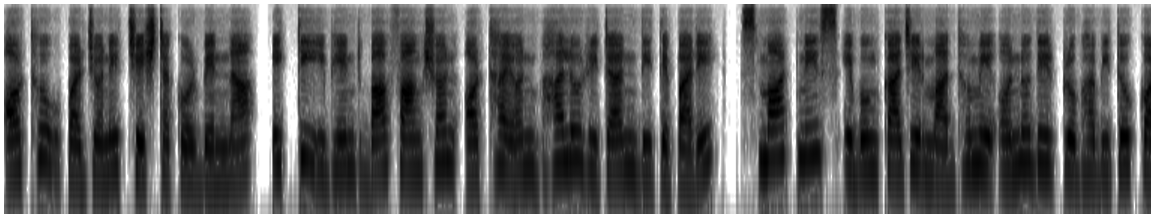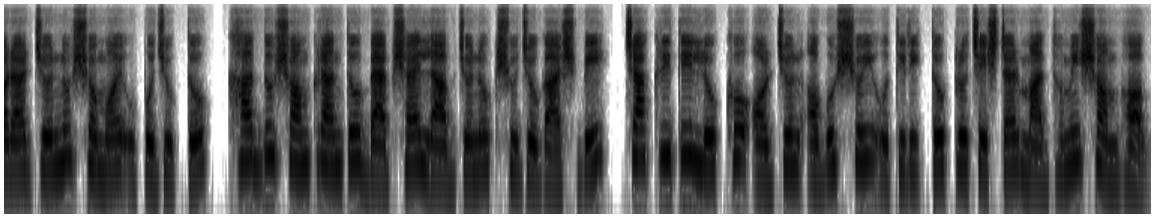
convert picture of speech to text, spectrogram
অর্থ উপার্জনের চেষ্টা করবেন না। একটি ইভেন্ট বা ফাংশন অর্থায়ন ভালো রিটার্ন দিতে পারে। স্মার্টনেস এবং কাজের মাধ্যমে অন্যদের প্রভাবিত করার জন্য সময় উপযুক্ত। খাদ্য সংক্রান্ত ব্যবসায় লাভজনক সুযোগ আসবে। চাকরিতে লক্ষ্য অর্জন অবশ্যই অতিরিক্ত প্রচেষ্টার মাধ্যমে সম্ভব।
